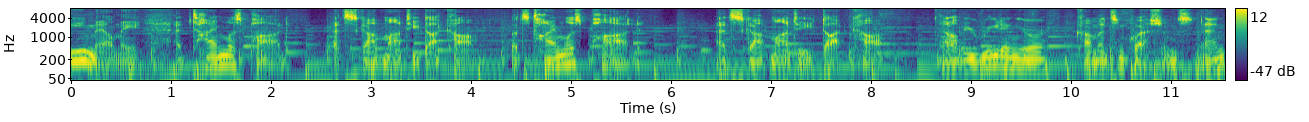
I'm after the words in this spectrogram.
email me at timelesspod at scottmonty.com. That's timelesspod at scottmonty.com. And I'll be reading your comments and questions. And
